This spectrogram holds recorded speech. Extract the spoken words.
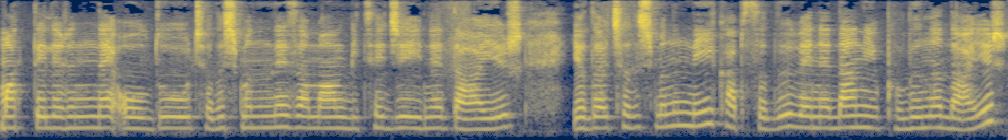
maddelerin ne olduğu, çalışmanın ne zaman biteceğine dair ya da çalışmanın neyi kapsadığı ve neden yapıldığına dair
